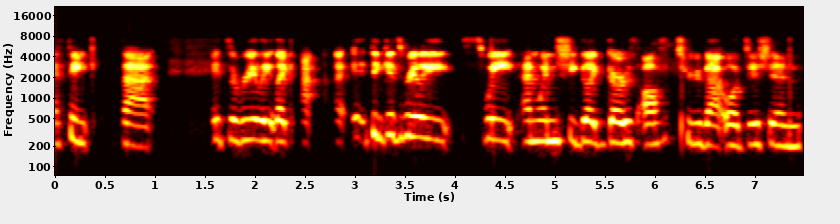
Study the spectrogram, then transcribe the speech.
I think that it's a really like I, I think it's really sweet and when she like goes off to that audition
